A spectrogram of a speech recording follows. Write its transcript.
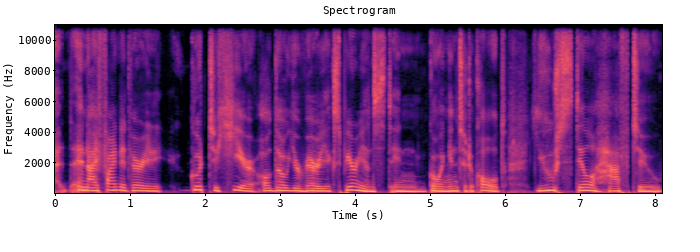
uh, and I find it very good to hear. Although you're very experienced in going into the cold, you still have to.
